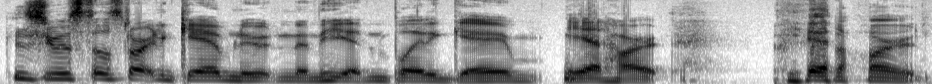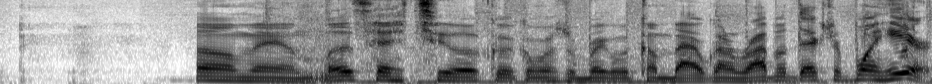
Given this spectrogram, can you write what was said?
Because she was still starting Cam Newton and he hadn't played a game. He had heart. he had heart. Oh man, let's head to a quick commercial break. We'll come back. We're gonna wrap up the extra point here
